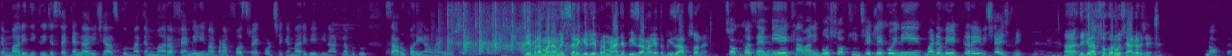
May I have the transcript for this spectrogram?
તેમ મારી દીકરી જે સેકન્ડ આવી છે આ સ્કૂલમાં તેમ મારા ફેમિલીમાં પણ આ ફર્સ્ટ રેકોર્ડ છે કે મારી બેબીના આટલા બધું સારું પરિણામ આવ્યું છે. જે પ્રમાણે અમિત સરે કીધું એ પ્રમાણે આજે પીઝા માંગે તો પીઝા આપશો ને? ચોક્કસ એમબીએ ખાવાની બહુ શોખીન છે એટલે કોઈની માટે વેઇટ કરે એવી છે જ નહીં. દીકરા શું કરવું છે આગળ જઈને? ડોક્ટર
